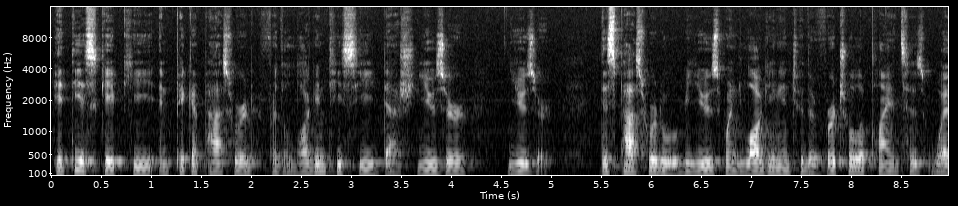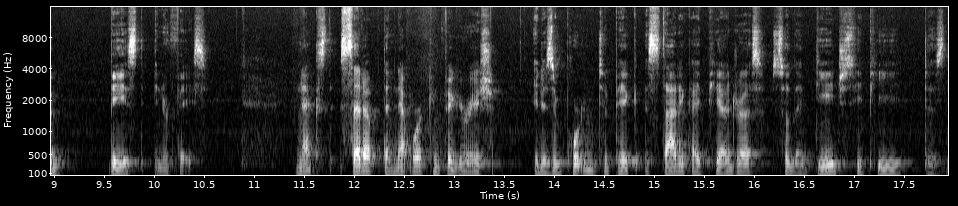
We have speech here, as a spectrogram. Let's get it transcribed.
Hit the escape key and pick a password for the LoginTC-user user. This password will be used when logging into the virtual appliance's web-based interface. Next, set up the network configuration. It is important to pick a static IP address so that DHCP does,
